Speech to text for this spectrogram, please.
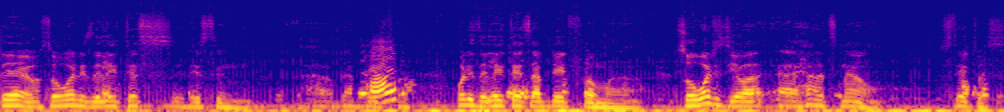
Yeah, so what is the latest this thing, update? Huh? from- What is the latest update from? Uh, so, what is your uh, health now? Status?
